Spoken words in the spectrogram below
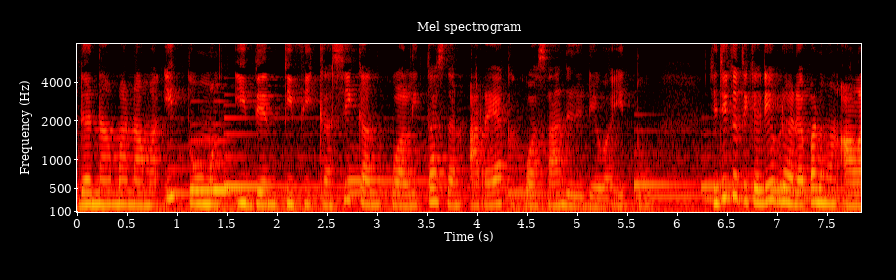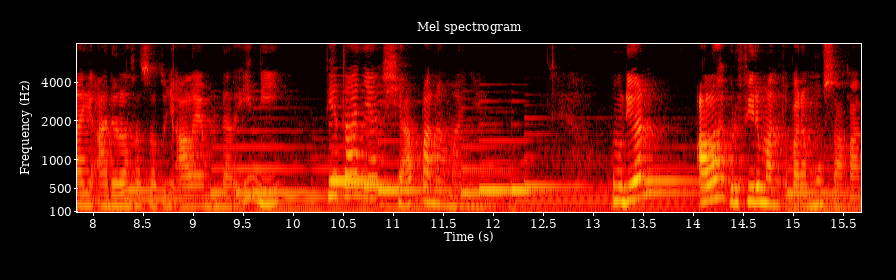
Dan nama-nama itu mengidentifikasikan kualitas dan area kekuasaan dari dewa itu. Jadi ketika dia berhadapan dengan Allah yang adalah satu-satunya Allah yang benar ini, dia tanya siapa namanya. Kemudian Allah berfirman kepada Musa kan.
